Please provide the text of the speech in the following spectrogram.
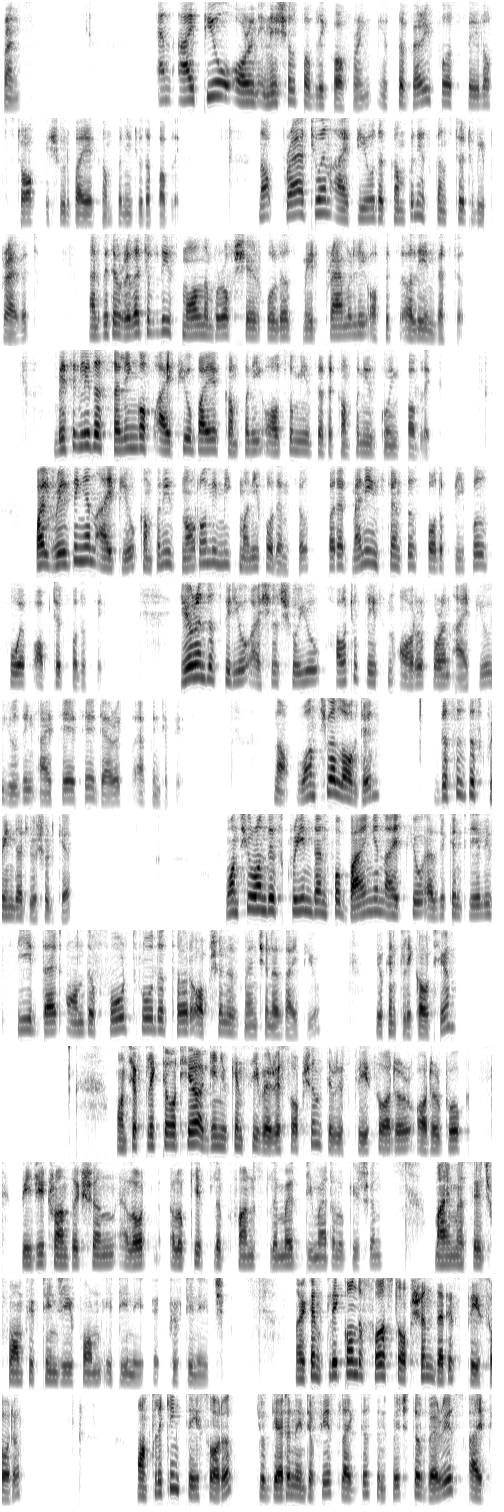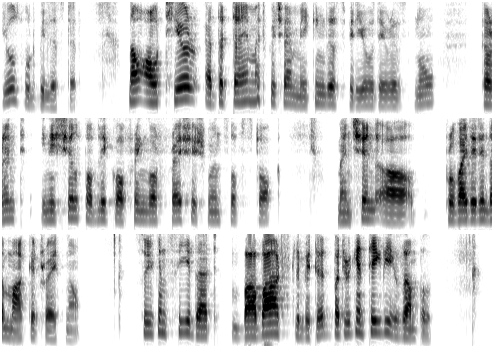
Friends, an IPO or an initial public offering is the very first sale of stock issued by a company to the public. Now, prior to an IPO, the company is considered to be private and with a relatively small number of shareholders made primarily of its early investors. Basically, the selling of IPO by a company also means that the company is going public. While raising an IPO, companies not only make money for themselves, but at many instances for the people who have opted for the same. Here in this video, I shall show you how to place an order for an IPO using ICICI Direct's app interface. Now, once you are logged in, this is the screen that you should get. Once you're on this screen, then for buying an IPO, as you can clearly see that on the fourth row, the third option is mentioned as IPO. You can click out here. Once you've clicked out here, again, you can see various options. There is place order, order book, PG transaction, allot, allocate flip funds, limit, demat allocation, my message, form 15G, form 18, 15H. Now you can click on the first option that is place order. On clicking place order, you'll get an interface like this in which the various IPOs would be listed. Now out here at the time at which I'm making this video, there is no current initial public offering or fresh issuance of stock mentioned uh, provided in the market right now. So you can see that Baba Arts Limited, but we can take the example.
